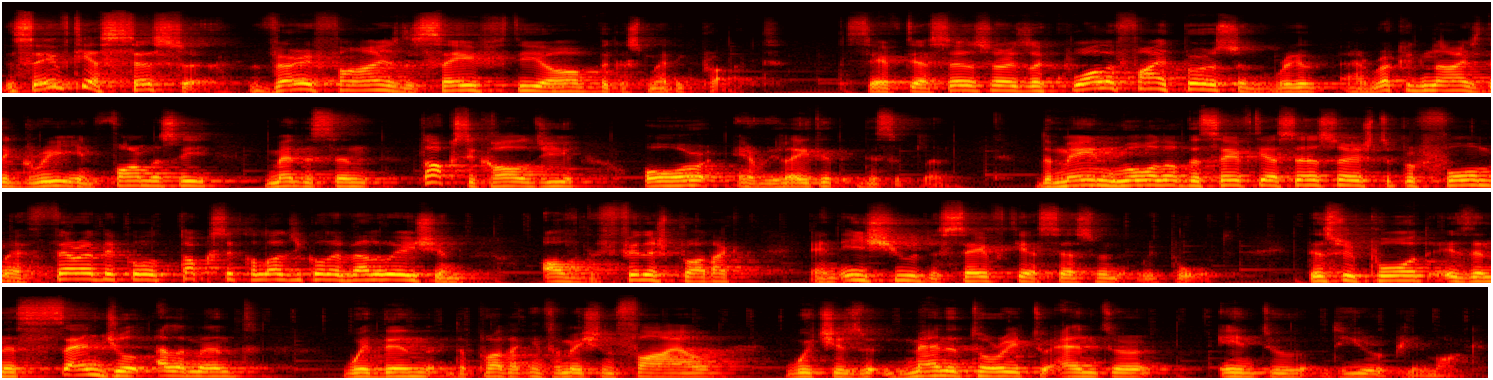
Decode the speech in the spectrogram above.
The safety assessor verifies the safety of the cosmetic product. The safety assessor is a qualified person with a uh, recognized degree in pharmacy, medicine, toxicology, or a related discipline. The main role of the safety assessor is to perform a theoretical toxicological evaluation of the finished product and issue the safety assessment report. This report is an essential element within the product information file, which is mandatory to enter into the European market.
